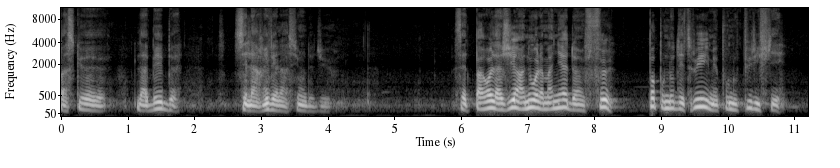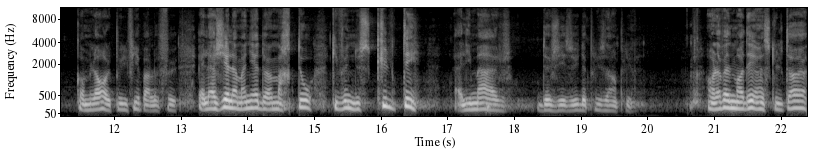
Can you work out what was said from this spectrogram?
Parce que la Bible, c'est la révélation de Dieu. Cette parole agit en nous à la manière d'un feu, pas pour nous détruire, mais pour nous purifier, comme l'or est purifié par le feu. Elle agit à la manière d'un marteau qui veut nous sculpter à l'image de Jésus de plus en plus. On avait demandé à un sculpteur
